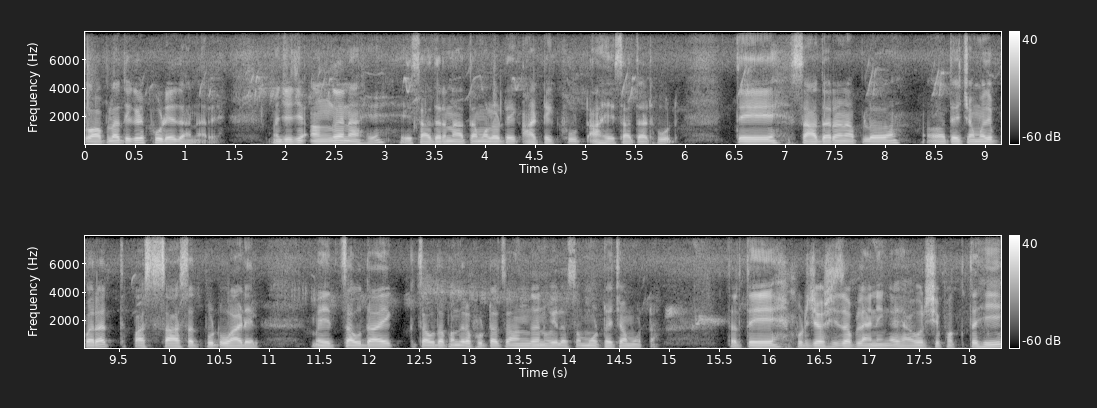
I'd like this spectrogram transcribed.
तो आपला तिकडे पुढे जाणार आहे. म्हणजे जे अंगण आहे हे साधारण आता मला वाटतं एक आठ एक फूट आहे सात आठ फूट. ते साधारण आपलं त्याच्यामध्ये परत पाच सहा सात फूट वाढेल. म्हणजे चौदा एक चौदा पंधरा फुटाचं अंगण होईल असं मोठंच्या मोठं. तर ते पुढच्या वर्षीचं प्लॅनिंग आहे. ह्यावर्षी फक्त ही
